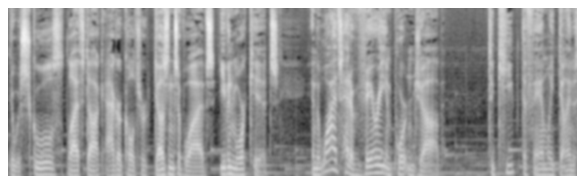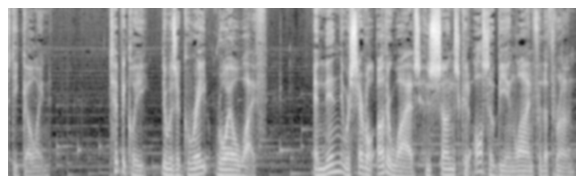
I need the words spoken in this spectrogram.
There were schools, livestock, agriculture, dozens of wives, even more kids. And the wives had a very important job to keep the family dynasty going. Typically, there was a great royal wife, and then there were several other wives whose sons could also be in line for the throne.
